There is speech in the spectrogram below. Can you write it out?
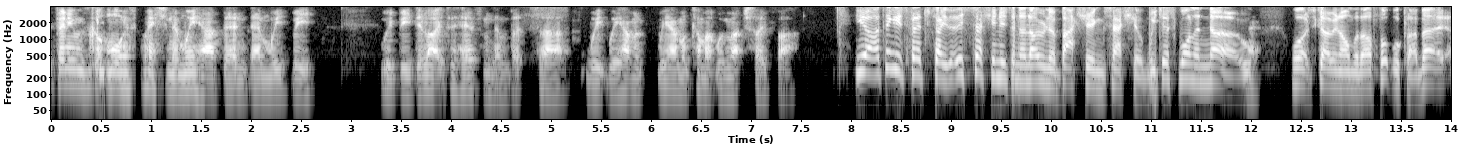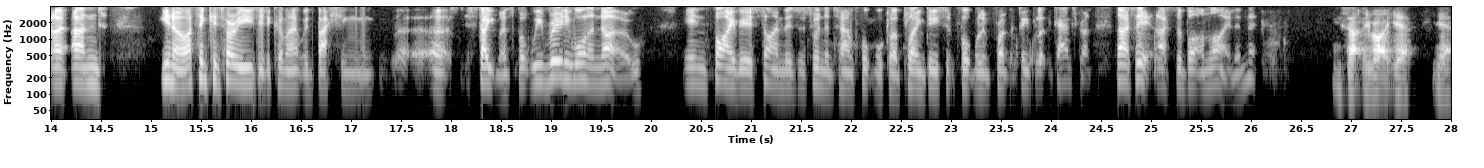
if anyone's got more information than we have, then then we'd be we'd be delighted to hear from them. But uh, we we haven't we haven't come up with much so far. Yeah, I think it's fair to say that this session isn't an owner bashing session. We just want to know what's going on with our football club, uh, uh, and you know, I think it's very easy to come out with bashing uh, uh statements, but we really want to know in five years' time, there's a Swindon Town Football Club playing decent football in front of people at the county ground. That's it. That's the bottom line, isn't it? Exactly right. Yeah, yeah.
